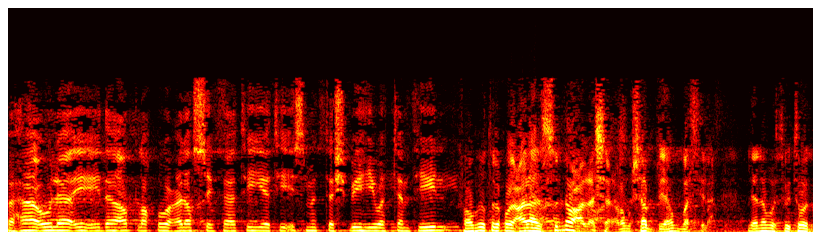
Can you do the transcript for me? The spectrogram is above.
فهؤلاء إذا أطلقوا على الصفاتية اسم التشبيه والتمثيل فهم يطلقون على السنة وعلى الأشاعرة مشبهة ممثلة لأنهم يثبتون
